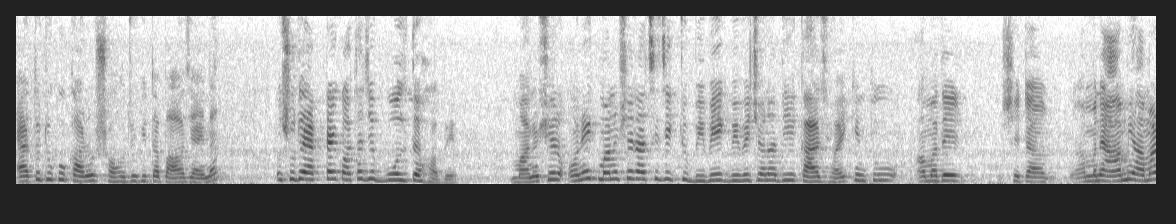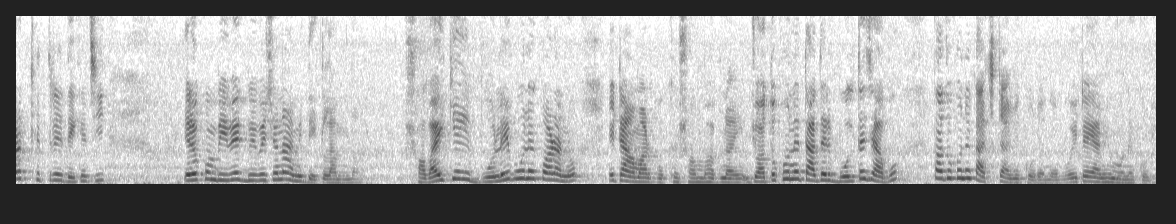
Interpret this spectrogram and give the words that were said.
এতটুকু কারোর সহযোগিতা পাওয়া যায় না। ও শুধু একটাই কথা যে বলতে হবে। মানুষের, অনেক মানুষের আছে যে একটু বিবেক, বিবেচনা দিয়ে কাজ হয়, কিন্তু আমাদের সেটা মানে আমি আমার ক্ষেত্রে দেখেছি, এরকম বিবেক, বিবেচনা আমি দেখলাম না। সবাইকে বলে বলে করানো, এটা আমার পক্ষে সম্ভব নয়। যতক্ষণে তাদের বলতে যাব, ততক্ষণে কাজটা আমি করে নেব, এটাই আমি মনে করি।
